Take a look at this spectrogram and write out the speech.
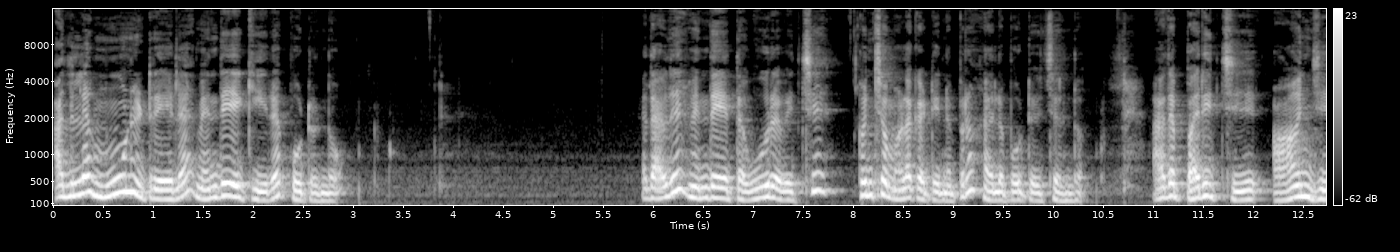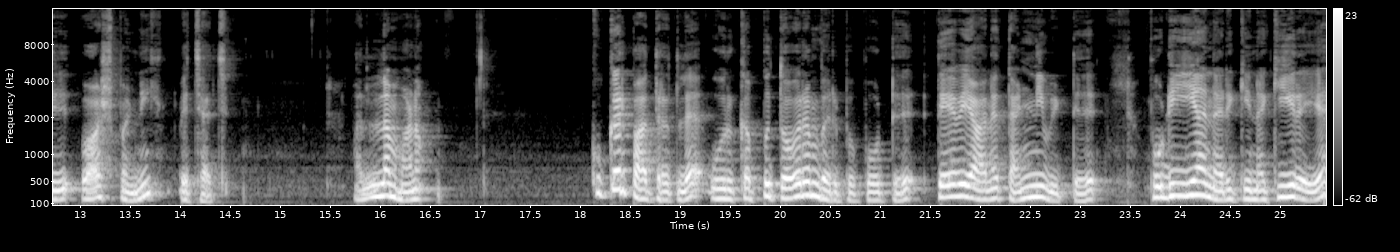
அதில் மூணு ட்ரேயில் வெந்தயக்கீரை போட்டிருந்தோம். அதாவது வெந்தயத்தை ஊற வச்சு கொஞ்சம் முளை கட்டின அப்புறம் அதில் போட்டு வச்சுருந்தோம். அதை பறித்து ஆஞ்சு வாஷ் பண்ணி வச்சாச்சு. நல்ல மணம். குக்கர் பாத்திரத்தில் ஒரு கப்பு துவரம்பருப்பு போட்டு தேவையான தண்ணி விட்டு பொடியாக நறுக்கின கீரையை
